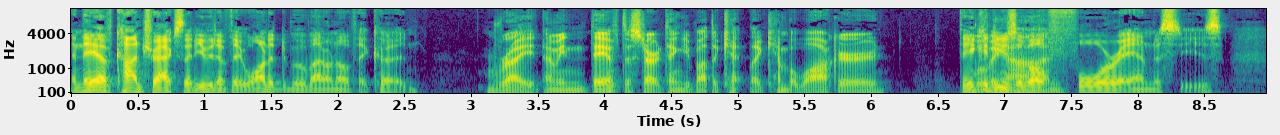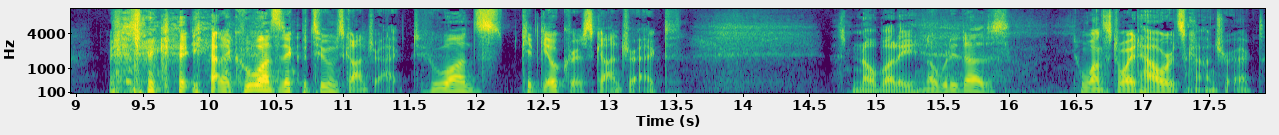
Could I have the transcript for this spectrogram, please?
and they have contracts that even if they wanted to move, I don't know if they could. Right. I mean, they have to start thinking about the like Kemba Walker. They could use about four amnesties. yeah. Like, who wants Nic Batum's contract? Who wants Kidd-Gilchrist's contract? nobody. Nobody does. Who wants Dwight Howard's contract?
